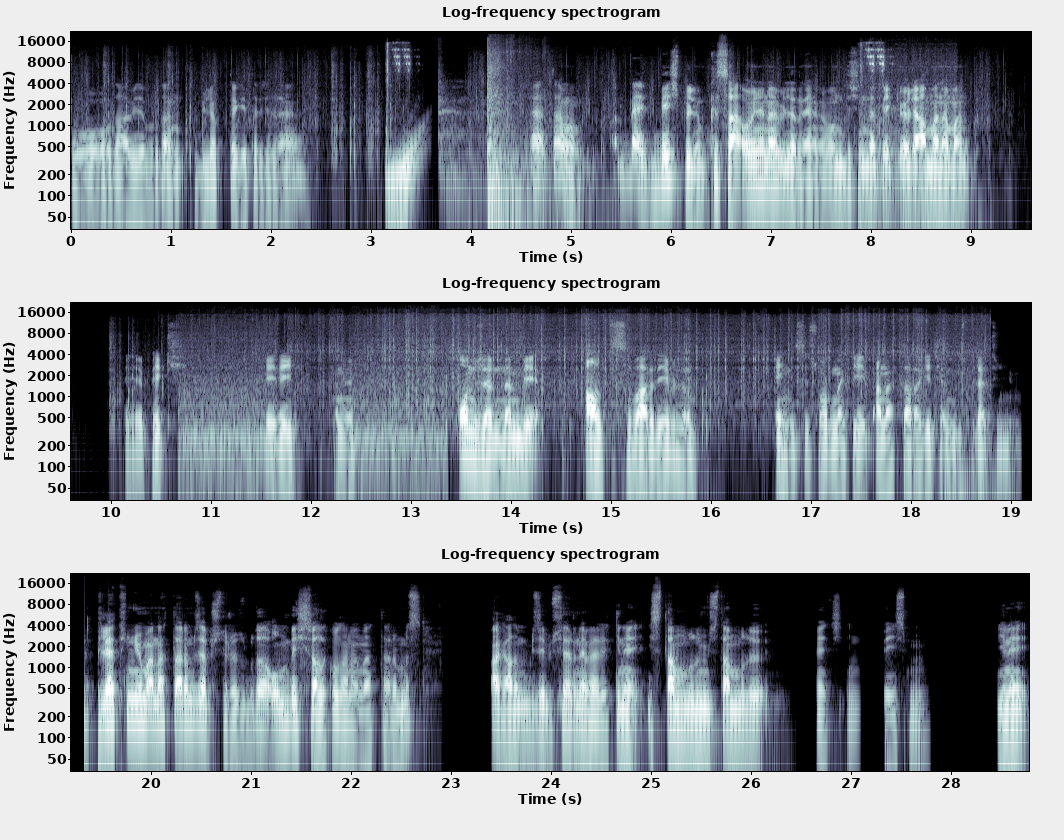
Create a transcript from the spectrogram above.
Oo, daha bir de buradan blok da getireceğiz ha. Ya tamam. Belki 5 bölüm kısa oynanabilir yani. Onun dışında pek öyle aman aman e, pek şey değil. Hani 10 üzerinden bir 6'sı var diyebilirim. En iyisi sonraki anahtara geçelim platinyum. Platinyum anahtarımızı yapıştırıyoruz. Bu da 15 liralık olan anahtarımız. Bakalım bize bir sefer ne verecek. Yine İstanbul'u İstanbul'u Match in Space mi? Yine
